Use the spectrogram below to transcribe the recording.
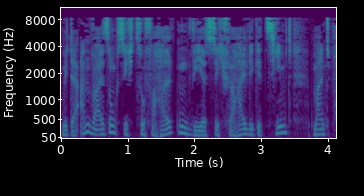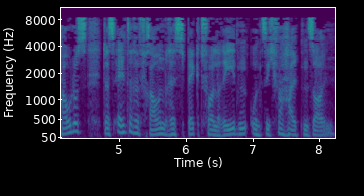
Mit der Anweisung, sich zu verhalten, wie es sich für Heilige ziemt, meint Paulus, dass ältere Frauen respektvoll reden und sich verhalten sollen.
